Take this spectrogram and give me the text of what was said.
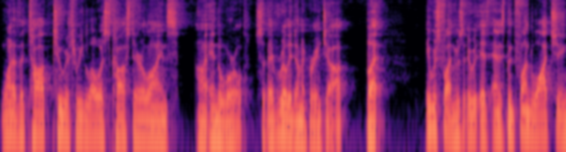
one of the top two or three lowest cost airlines uh, in the world. So they've really done a great job. But it was fun. It was, it was it, and it's been fun watching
